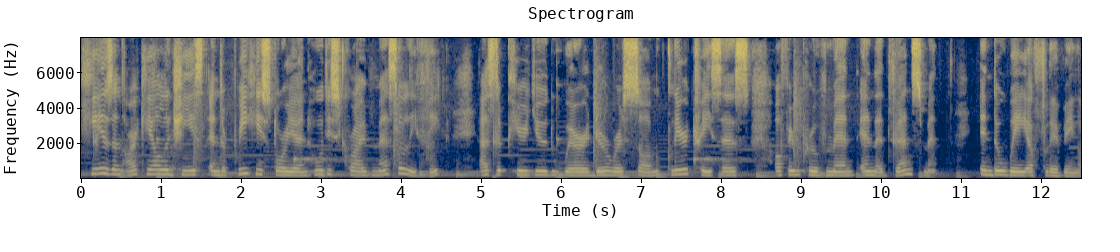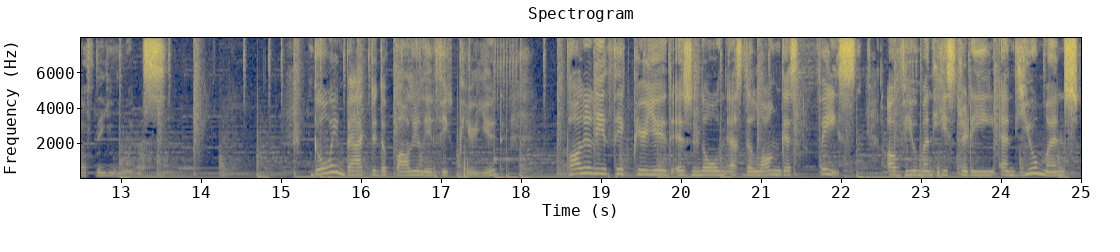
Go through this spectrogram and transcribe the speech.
He is an archaeologist and a prehistorian who described Mesolithic as the period where there were some clear traces of improvement and advancement in the way of living of the humans. Going back to the Paleolithic period, Paleolithic period is known as the longest phase of human history and humans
